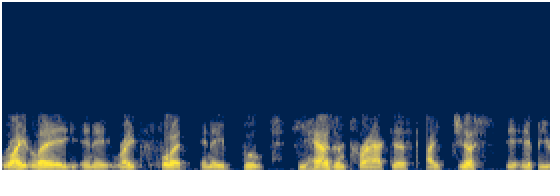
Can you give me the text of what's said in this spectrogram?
right leg and a right foot in a boot. He hasn't practiced. I just it'd be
